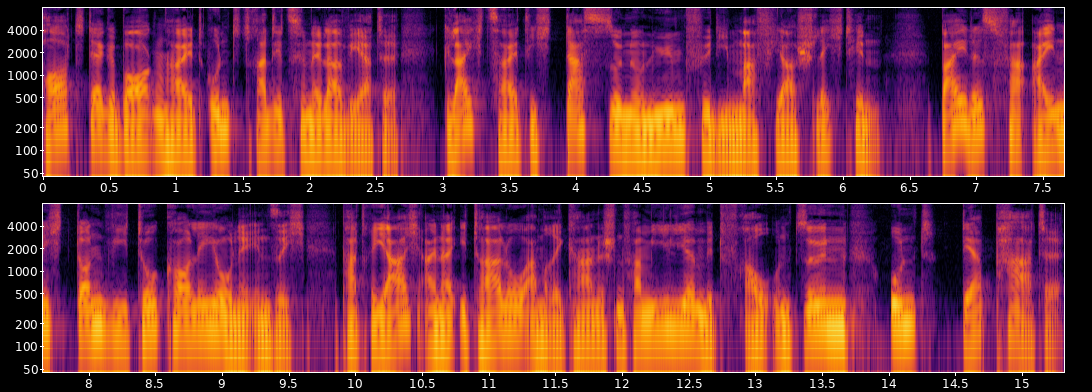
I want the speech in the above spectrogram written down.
Hort der Geborgenheit und traditioneller Werte, gleichzeitig das Synonym für die Mafia schlechthin. Beides vereinigt Don Vito Corleone in sich, Patriarch einer italo-amerikanischen Familie mit Frau und Söhnen und der Pate,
